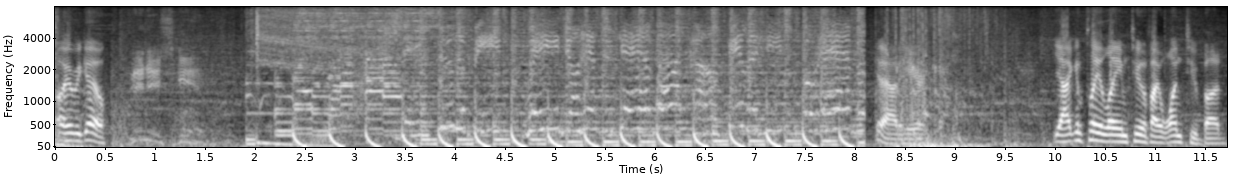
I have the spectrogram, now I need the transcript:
Oh, here we go. Finish him. Get out of here. Yeah, I can play lame too if I want to, bud.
